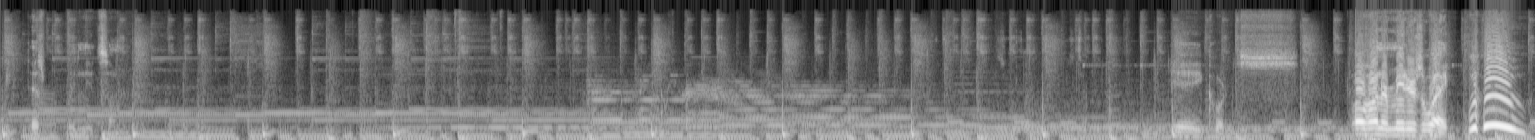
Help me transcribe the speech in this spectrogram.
We desperately need some. Yay, quartz. 1,200 meters away. Woohoo!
